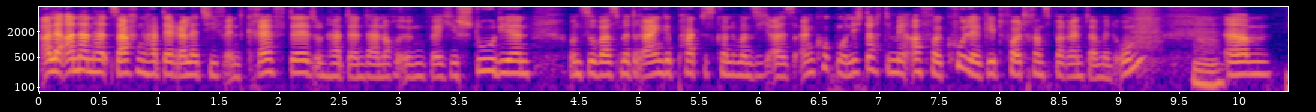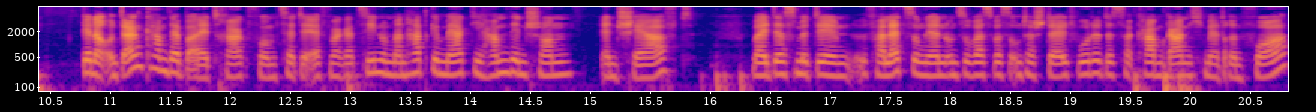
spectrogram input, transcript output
Alle anderen hat, Sachen hat er relativ entkräftet und hat dann da noch irgendwelche Studien und sowas mit reingepackt. Das konnte man sich alles angucken. Und ich dachte mir, ah, voll cool, er geht voll transparent damit um. Mhm. Ähm, genau, und dann kam der Beitrag vom ZDF-Magazin und man hat gemerkt, die haben den schon entschärft weil das mit den Verletzungen und sowas, was unterstellt wurde, das kam gar nicht mehr drin vor.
